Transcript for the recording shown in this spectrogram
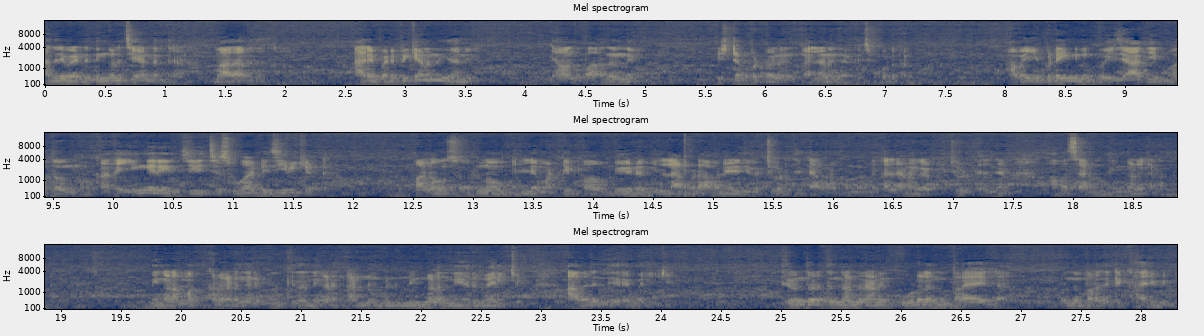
അതിനുവേണ്ടി നിങ്ങൾ ചെയ്യേണ്ടത് എന്തിനാണ്? മാതാപിതാക്കൾ ആരെയും പഠിപ്പിക്കാനെന്ന് ഞാനില്ല. ഞാൻ ഒന്ന് പറഞ്ഞു ഉള്ളൂ. ഇഷ്ടപ്പെട്ടവന് കല്യാണം കഴിപ്പിച്ച് കൊടുക്കണം. അവൻ എവിടെയെങ്കിലും പോയി ജാതി മതവും നോക്കാതെ ഇങ്ങനെയും ജീവിച്ച് സുഖമായിട്ട് ജീവിക്കട്ടെ. പണവും സ്വർണവും വലിയ മട്ടിപ്പാവും വീടും എല്ലാം കൂടെ അവൻ എഴുതി വെച്ച് കൊടുത്തിട്ട് അവനെ കൊണ്ടുവന്ന് കല്യാണം കഴിപ്പിച്ചു കൊടുത്തു കഴിഞ്ഞാൽ അവസാനം നിങ്ങൾ കിടന്നു നിങ്ങളെ മക്കൾ കിടന്ന് അനുഭവിക്കുന്നത് നിങ്ങളുടെ കണ്ണുമ്പിൽ നിങ്ങൾ നേരെ മരിക്കും അവർ നേരെ മരിക്കും. തിരുവനന്തപുരത്ത് നന്നനാണ് കൂടുതലൊന്നും പറയാനില്ല. ഒന്നും പറഞ്ഞിട്ട് കാര്യമില്ല.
